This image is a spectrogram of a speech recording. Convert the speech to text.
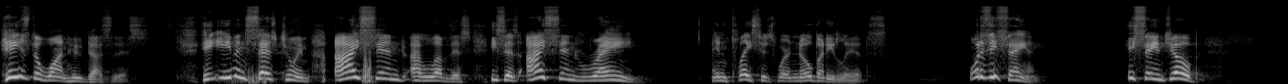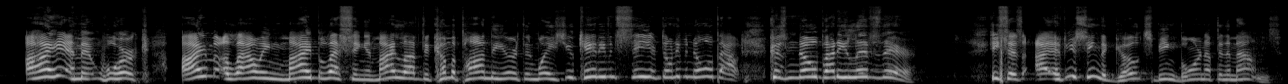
He's the one who does this. He even says to him, I send, I love this. He says, I send rain in places where nobody lives. What is he saying? He's saying, Job, I am at work. I'm allowing my blessing and my love to come upon the earth in ways you can't even see or don't even know about because nobody lives there. He says, Have you seen the goats being born up in the mountains?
